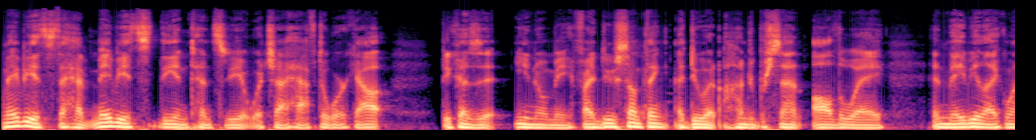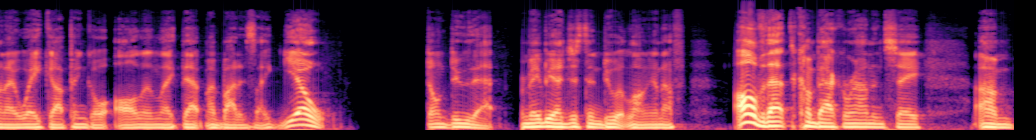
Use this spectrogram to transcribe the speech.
Maybe it's the maybe it's the intensity at which I have to work out because it, you know me. If I do something, I do it 100% all the way. And maybe like when I wake up and go all in like that, my body's like, "Yo, don't do that." Or maybe I just didn't do it long enough. All of that to come back around and say, um,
